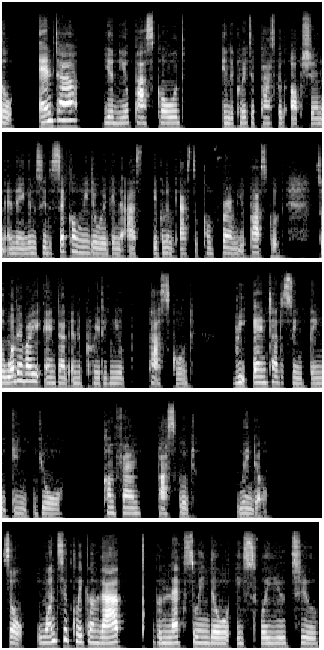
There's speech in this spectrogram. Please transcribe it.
So enter your new passcode in the create a passcode option and then you're going to see the second window we're going to ask you're going to be asked to confirm your passcode. So whatever you entered in the create a new passcode re-enter the same thing in your confirm passcode window. So once you click on that the next window is for you to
